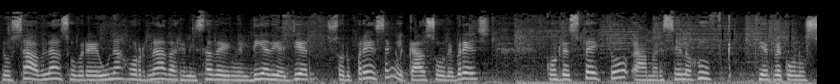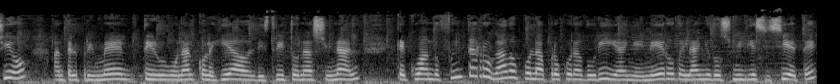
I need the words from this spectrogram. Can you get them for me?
nos habla sobre una jornada realizada en el día de ayer, sorpresa en el caso de Brecht, con respecto a Marcelo Huff, quien reconoció ante el primer tribunal colegiado del Distrito Nacional que cuando fue interrogado por la Procuraduría en enero del año 2017,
